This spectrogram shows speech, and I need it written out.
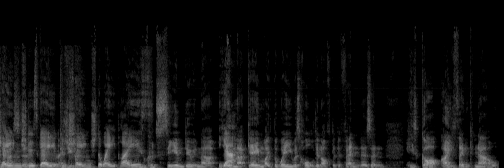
changed his game and changed the way he plays. You could see him doing that Yeah. in that game, like the way he was holding off the defenders, and he's got, I think, now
